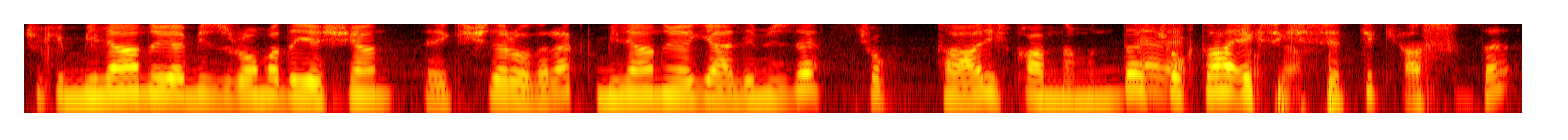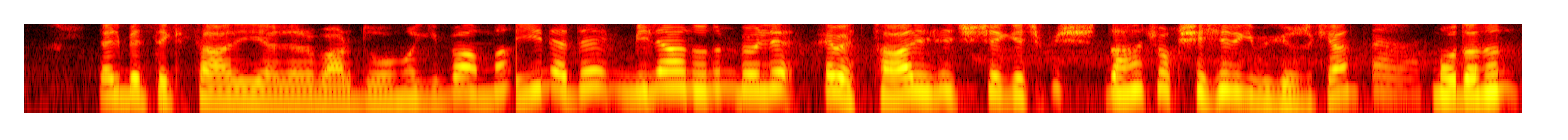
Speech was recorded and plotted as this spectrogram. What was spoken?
Çünkü Milano'ya biz Roma'da yaşayan e, kişiler olarak Milano'ya geldiğimizde çok tarih anlamında Evet, çok daha eksik hissettik aslında. Elbette ki tarihi yerleri var doğma gibi ama yine de Milano'nun böyle evet tarihle iç içe geçmiş daha çok şehir gibi gözüken Evet. modanın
